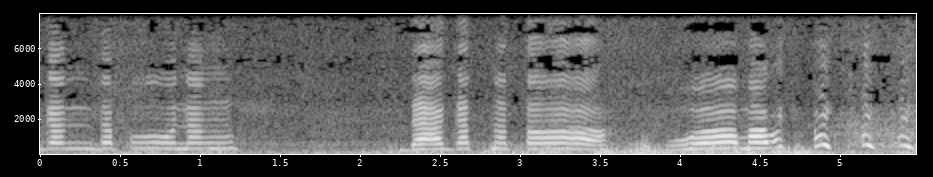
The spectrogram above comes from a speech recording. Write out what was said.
ganda po ng dagat na to. Wow, mabot. Ay, ay, ay.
